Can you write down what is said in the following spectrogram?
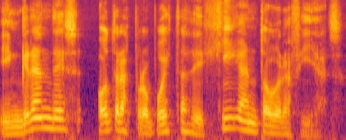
en grandes otras propuestas de gigantografías.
